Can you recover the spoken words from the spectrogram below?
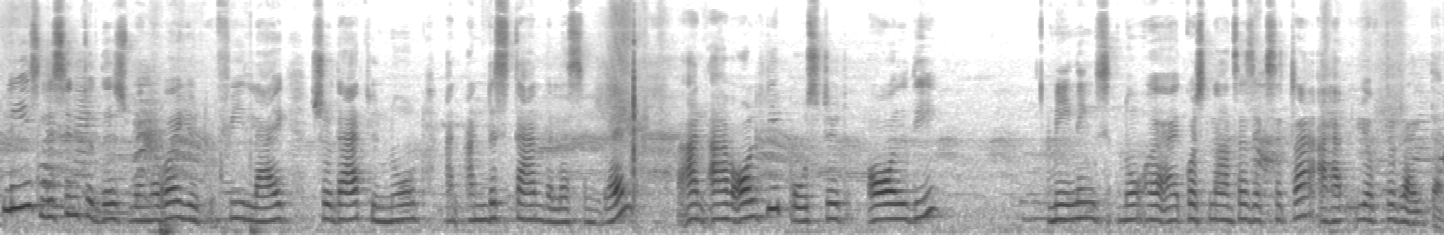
please listen to this whenever you feel like so that you know and understand the lesson well. And I have already posted all the meanings, no uh, question answers, etc. I have you have to write them.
